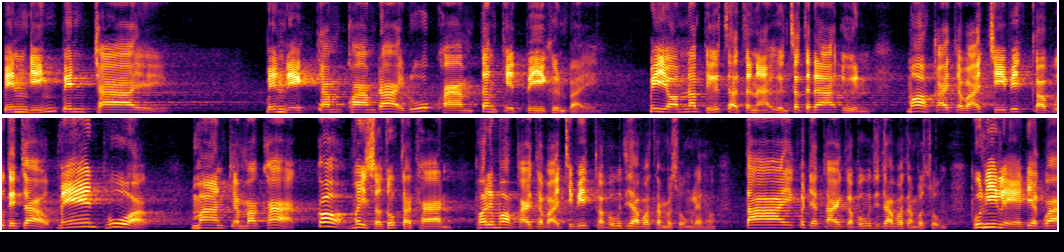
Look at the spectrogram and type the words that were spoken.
เป็นหญิงเป็นชาย เป็นเด็กจำความได้รู้ความตั้งเจ็ดปีขึ้นไป ไม่ยอมนับถือศาสนาอื่นศาสดาอื่น มอบกายถวายชีวิตกับพระพุทธเจ้า แม้นพวกมารจะมาฆ่าก็ไม่สะทกสะทาน เพราะได้มอบกายถวายชีวิตกับพระพุทธเจ้าพระธรรมพระสงฆ์แล้ว ตายก็จะตายกับพระพุทธเจ้าพระธรรมพระสงฆ์ผู้นี้แหละเรียกว่า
